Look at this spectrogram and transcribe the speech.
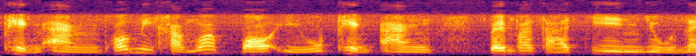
เพ่งอัง เพราะมีคำว่าปออิ๋วเพ่งอัง เป็นภาษาจีนอยู่ใน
